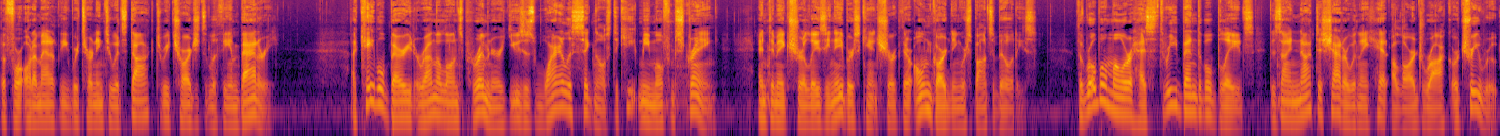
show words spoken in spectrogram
before automatically returning to its dock to recharge its lithium battery. A cable buried around the lawn's perimeter uses wireless signals to keep Miimo from straying and to make sure lazy neighbors can't shirk their own gardening responsibilities. The Robomower has three bendable blades designed not to shatter when they hit a large rock or tree root.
